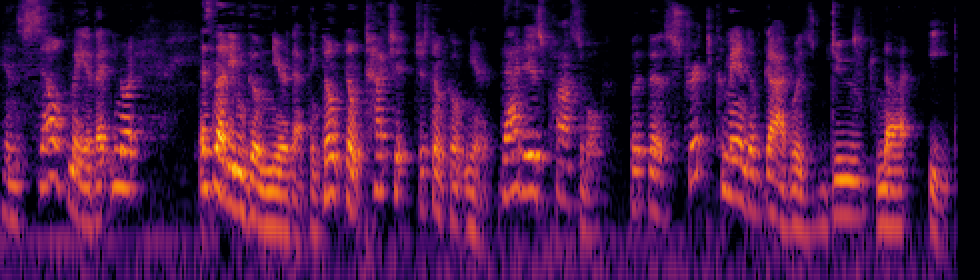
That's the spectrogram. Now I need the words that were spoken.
himself may have. You know what? Let's not even go near that thing. Don't don't touch it. Just don't go near it. That is possible, but the strict command of God was, "Do not eat."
